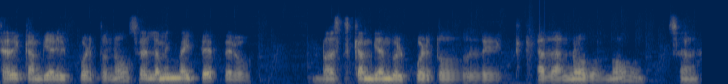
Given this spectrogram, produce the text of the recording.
te ha de cambiar el puerto, ¿no? O sea, es la misma IP, pero vas cambiando el puerto de cada nodo, ¿no? O sea,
